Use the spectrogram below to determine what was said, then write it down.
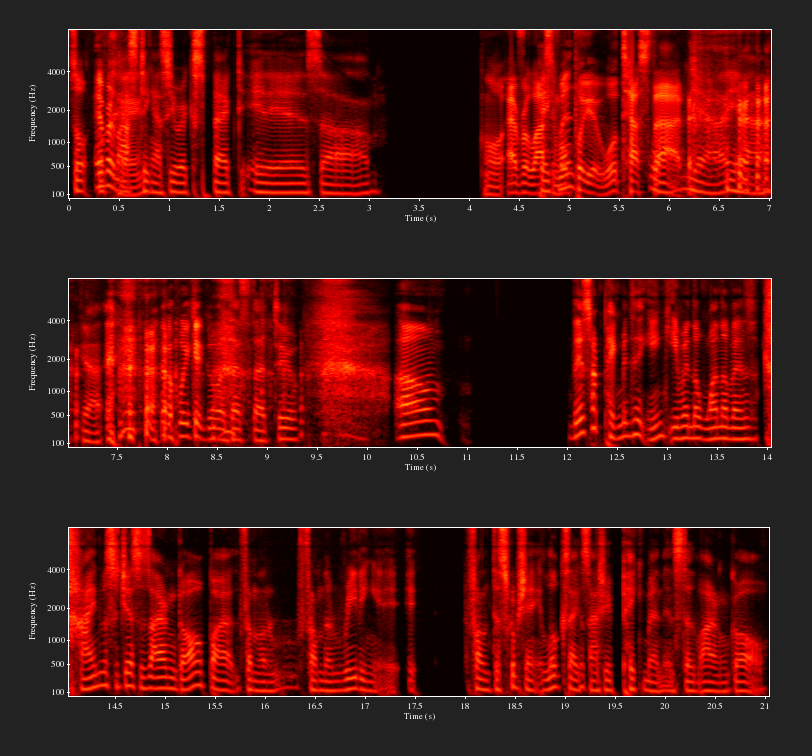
So everlasting, as you expect, it is um, Well, everlasting. We'll put it. We'll test well, that. yeah, yeah, yeah. we could go and test that too. Um, these are pigmented ink, even though one of them kind of suggests it's iron gall, but from the from the reading, it, it from the description, it looks like it's actually pigment instead of iron gall,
